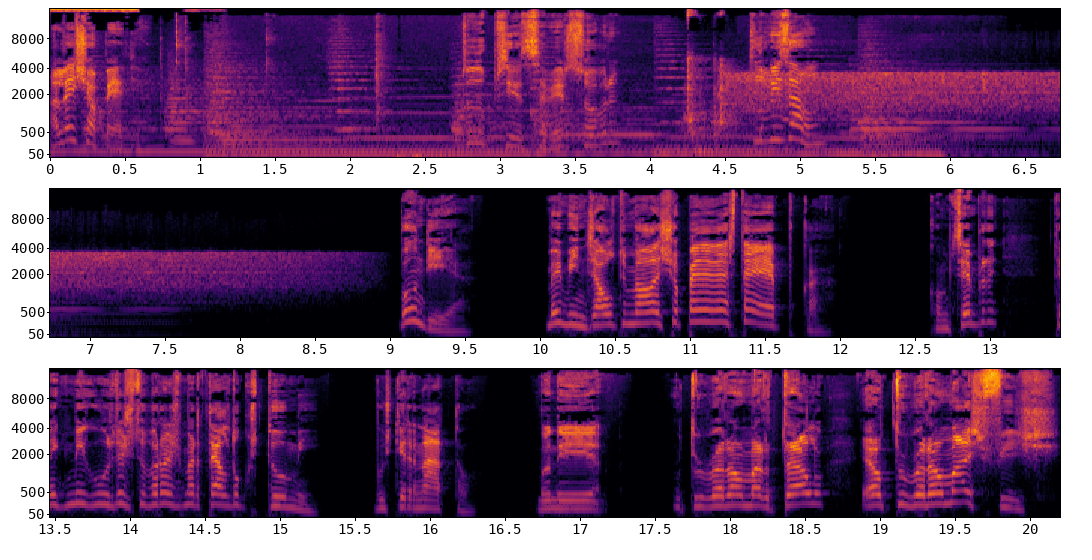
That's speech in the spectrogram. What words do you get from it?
Aleixopédia. Tudo o que precisa saber sobre televisão. Bom dia. Bem-vindos à última Aleixopédia desta época. Como sempre, tem comigo os dois tubarões martelo do costume. Busto e Renato. Bom dia. O tubarão martelo é o tubarão mais fixe.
